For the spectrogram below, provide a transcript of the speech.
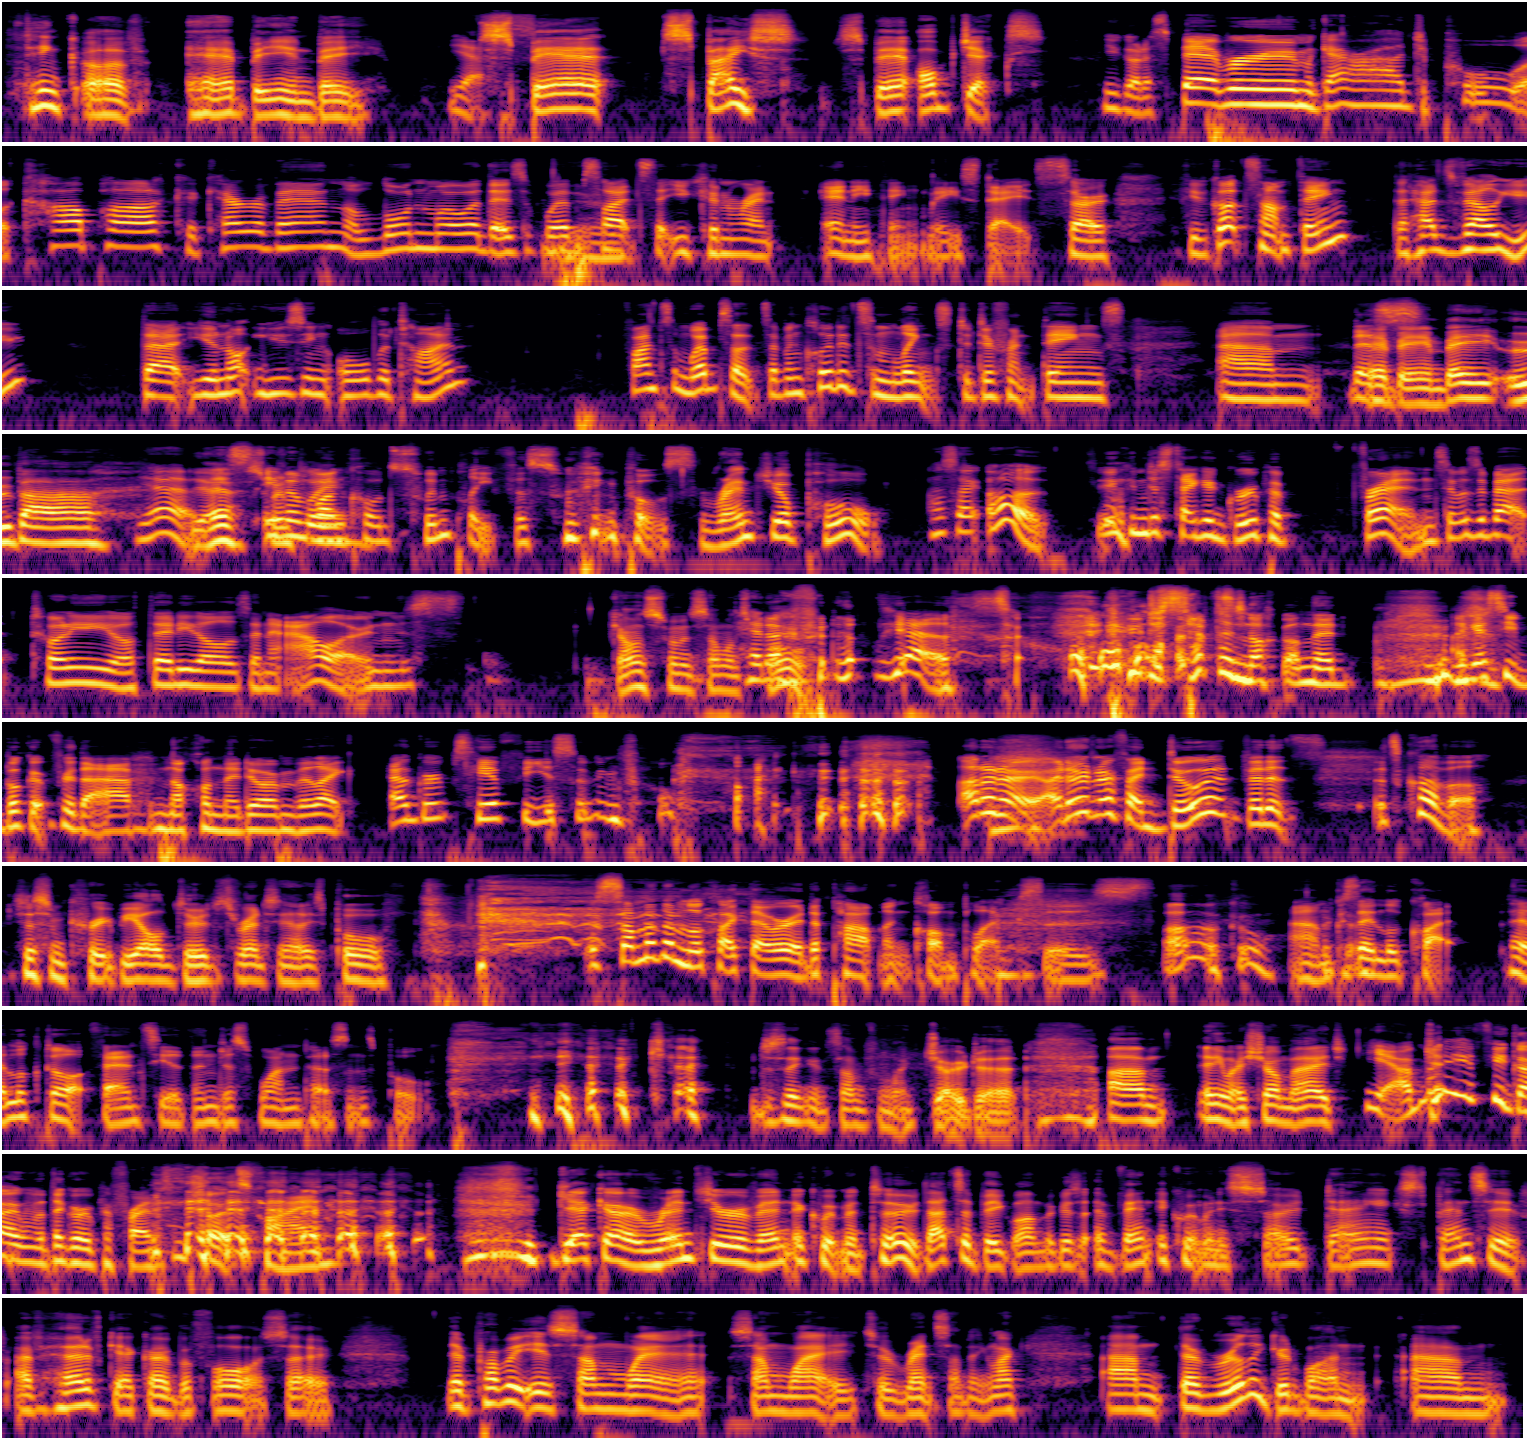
think of Airbnb. Yes. Spare space, spare objects. You got a spare room, a garage, a pool, a car park, a caravan, a lawnmower. There's websites that you can rent anything these days. So if you've got something that has value that you're not using all the time, find some websites. I've included some links to different things. Um, there's, Airbnb, Uber. Yeah, Yeah, there's even one called Swimply for swimming pools. Rent your pool. I was like, oh, so you can just take a group of friends. It was about twenty or thirty dollars an hour, and just go and swim in someone's head pool. over to yeah. So you just have to knock on their. I guess you book it through the app and knock on their door and be like, "Our group's here for your swimming pool." like, I don't know. I don't know if I'd do it, but it's it's clever. Just some creepy old dudes renting out his pool. Some of them look like they were at apartment complexes Oh, cool. because Um, they look quite. They looked a lot fancier than just one person's pool. yeah, okay. I'm just thinking something like Joe Dirt. Um, anyway, show my age. Yeah, I mean, if you're going with a group of friends, I'm sure it's fine. Gecko, rent your event equipment too. That's a big one because event equipment is so dang expensive. I've heard of Gecko before, so there probably is somewhere, some way to rent something. Like um, the really good one um,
